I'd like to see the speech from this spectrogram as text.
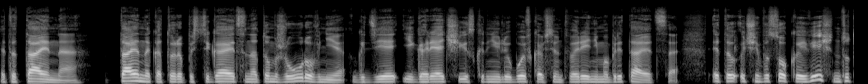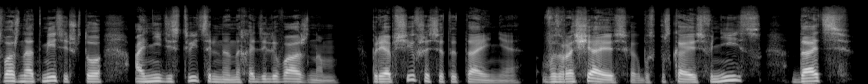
это тайна, тайна, которая постигается на том же уровне, где и горячая искренняя любовь ко всем творениям обретается. Это очень высокая вещь, но тут важно отметить, что они действительно находили важным, приобщившись этой тайне, возвращаясь, как бы спускаясь вниз, дать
